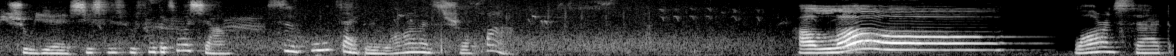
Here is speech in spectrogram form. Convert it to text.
树叶窸窸窣窣的作响，似乎在对 Lawrence 说话。Hello, Lawrence said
